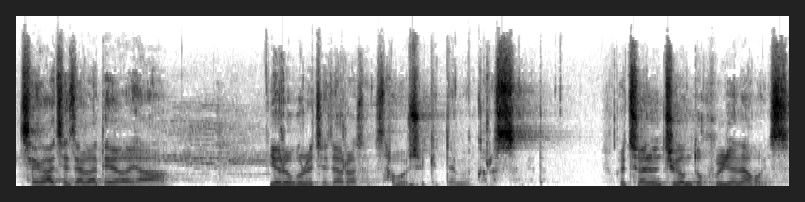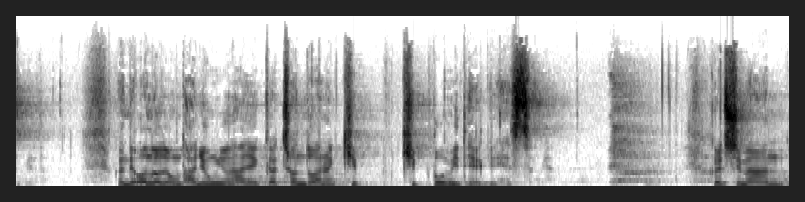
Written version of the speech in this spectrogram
제가 제자가 되어야 여러분의 제자로 삼을 수 있기 때문에 그렇습니다. 저는 지금도 훈련하고 있습니다. 그런데 어느 정도 한 6년 하니까 전도하는 기, 기쁨이 되긴 했습니다. 그렇지만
